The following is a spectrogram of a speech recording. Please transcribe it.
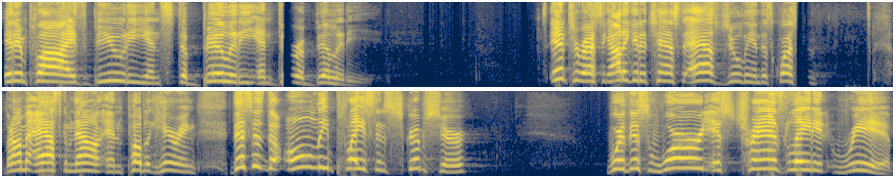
It implies beauty and stability and durability. It's interesting. I didn't get a chance to ask Julian this question, but I'm going to ask him now in public hearing. This is the only place in Scripture where this word is translated rib.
